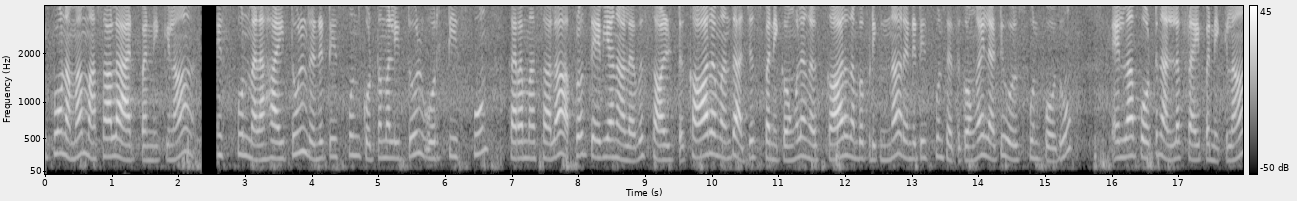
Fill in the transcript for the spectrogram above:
இப்போது நம்ம மசாலா ஆட் பண்ணிக்கலாம். டீஸ்பூன் மிளகாய்த்தூள் ரெண்டு டீஸ்பூன் கொத்தமல்லி தூள் ஒரு டீஸ்பூன் கரம் மசாலா அப்புறம் தேவையான அளவு சால்ட்டு காரம் வந்து அட்ஜஸ்ட் பண்ணிக்கோங்க. எங்களுக்கு காரம் ரொம்ப பிடிக்கும்னா ரெண்டு டீஸ்பூன் சேர்த்துக்கோங்க. இல்லாட்டி ஒரு ஸ்பூன் போதும். எல்லாம் போட்டு நல்லா ஃப்ரை பண்ணிக்கலாம்.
